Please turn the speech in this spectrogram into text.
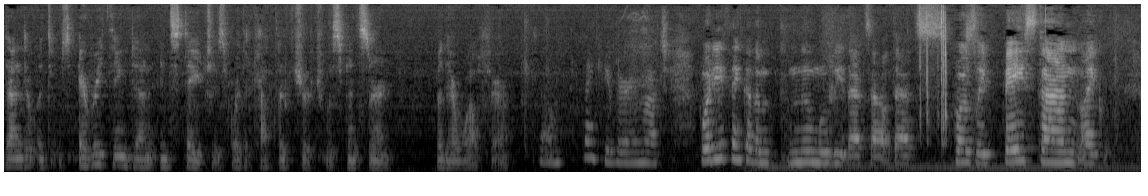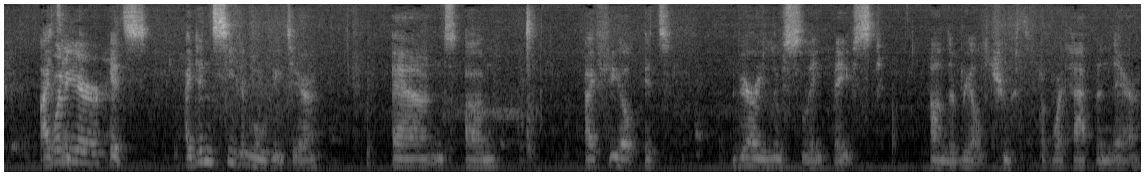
done. There was, there was everything done in stages where the Catholic Church was concerned for their welfare. So, thank you very much. What do you think of the new movie that's out? That's supposedly based on like I What are your- it's. I didn't see the movie, dear, and um, I feel it's very loosely based on the real truth of what happened there,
